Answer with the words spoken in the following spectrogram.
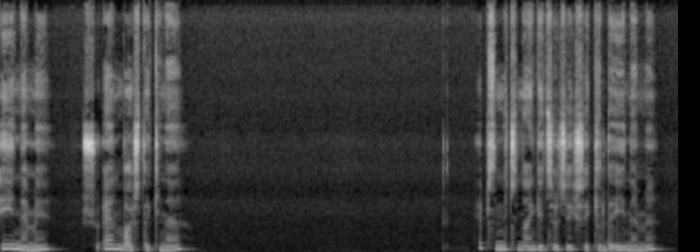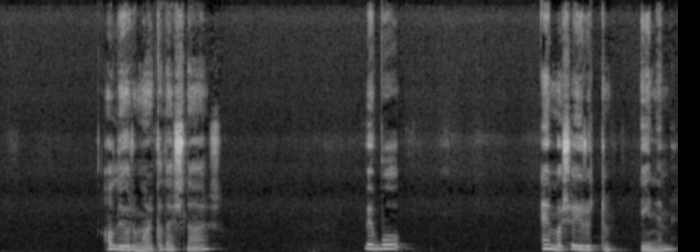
iğnemi şu en baştakine hepsinin içinden geçirecek şekilde iğnemi alıyorum arkadaşlar. Ve bu en başa yürüttüm iğnemi.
